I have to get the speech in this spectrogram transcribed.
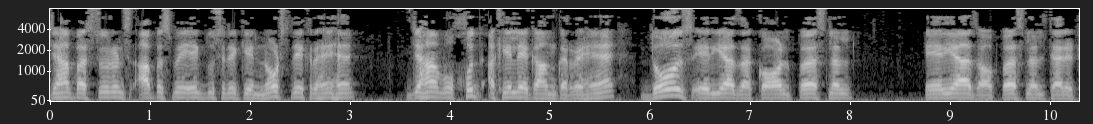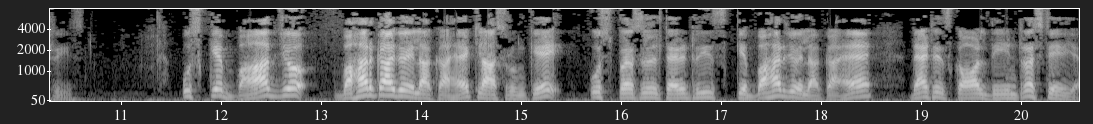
جہاں پر اسٹوڈینٹس آپس میں ایک دوسرے کے نوٹس دیکھ رہے ہیں جہاں وہ خود اکیلے کام کر رہے ہیں those areas are called personal areas اور پرسنل ٹریٹریز اس کے بعد جو باہر کا جو علاقہ ہے کلاس روم کے اس پرسنل ٹریٹریز کے باہر جو علاقہ ہے that is called the interest area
